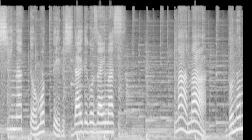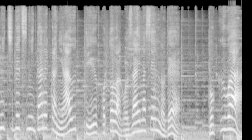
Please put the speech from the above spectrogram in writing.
しいなって思っている次第でございます。まあまあどの道別に誰かに会うっていうことはございませんので僕は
